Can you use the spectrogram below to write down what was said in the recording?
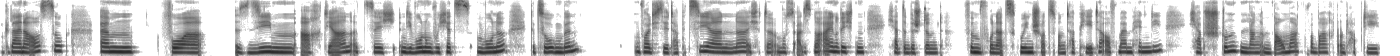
ein kleiner Auszug. Ähm, vor sieben, acht Jahren, als ich in die Wohnung, wo ich jetzt wohne, gezogen bin, wollte ich sie tapezieren. Ne? Ich hatte, musste alles neu einrichten. Ich hatte bestimmt 500 Screenshots von Tapete auf meinem Handy. Ich habe stundenlang im Baumarkt verbracht und habe die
